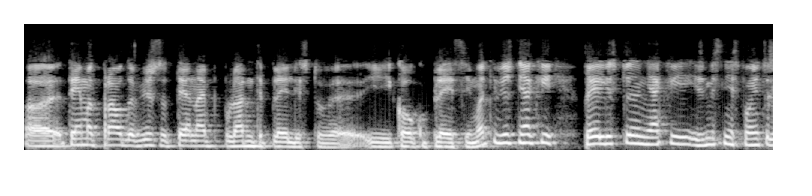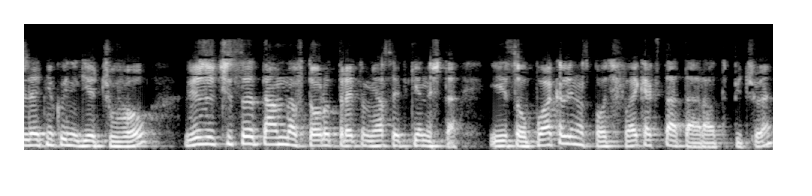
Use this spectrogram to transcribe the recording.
а, те имат право да виждат те най-популярните плейлистове и колко плейс имат и виждат някакви плейлистове на някакви измислени изпълнители, дето никой не ги е чувал. Виждат, че са там на второ, трето място и такива неща. И са оплакали на Spotify как става тази работа, пичове.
